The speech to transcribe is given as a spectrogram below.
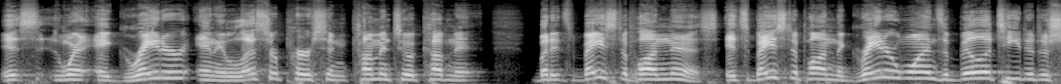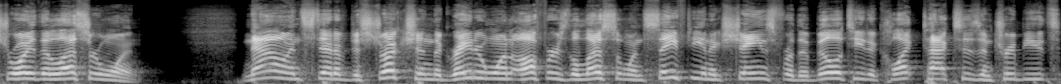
it's where a greater and a lesser person come into a covenant, but it's based upon this it's based upon the greater one's ability to destroy the lesser one. Now, instead of destruction, the greater one offers the lesser one safety in exchange for the ability to collect taxes and tributes,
